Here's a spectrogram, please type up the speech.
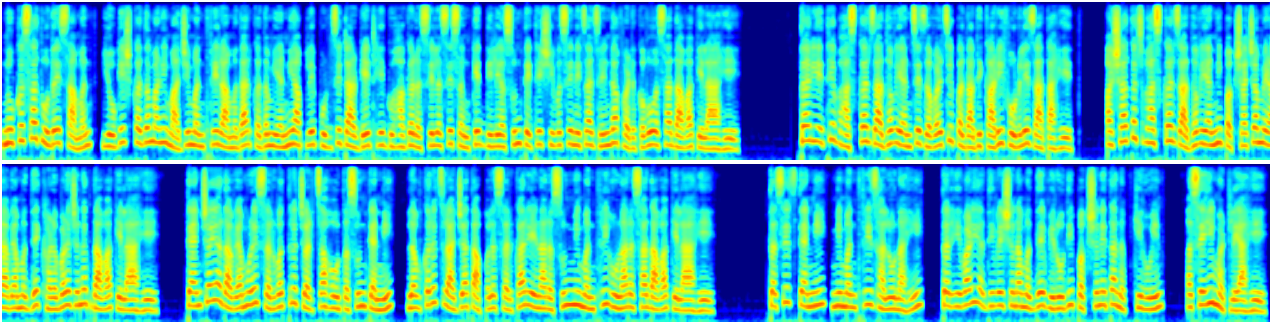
नुकसात उदय सामंत योगेश कदम आणि माजी मंत्री रामदार कदम यांनी आपले पुढचे टार्गेट हे गुहागर असेल असे संकेत दिले असून तेथे शिवसेनेचा झेंडा फडकवू असा दावा केला आहे. तर येथे भास्कर जाधव यांचे जवळचे पदाधिकारी फोडले जात आहेत. अशातच भास्कर जाधव यांनी पक्षाच्या मेळाव्यामध्ये खळबळजनक दावा केला आहे. त्यांच्या या दाव्यामुळे सर्वत्र चर्चा होत असून त्यांनी लवकरच राज्यात आपलं सरकार येणार असून मी मंत्री होणार असा दावा केला आहे. तसेच त्यांनी मी मंत्री झालो नाही तर हिवाळी अधिवेशनामध्ये विरोधी पक्षनेता नक्की होईन असेही म्हटले आहे.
